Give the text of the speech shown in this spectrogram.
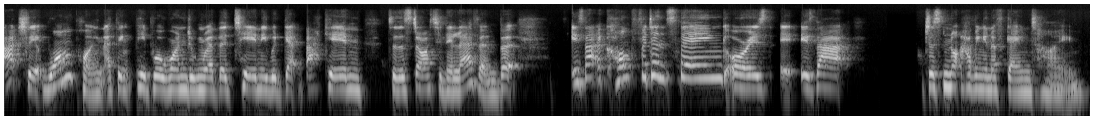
actually, at one point, I think people were wondering whether Tierney would get back in to the starting 11. But is that a confidence thing or is is that just not having enough game time?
